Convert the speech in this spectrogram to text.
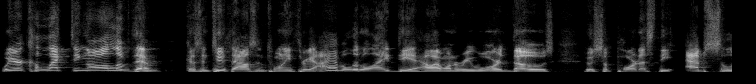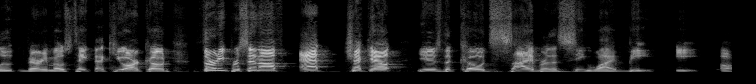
We are collecting all of them because in 2023, I have a little idea how I want to reward those who support us the absolute very most. Take that QR code, 30% off at checkout. Use the code CYBER. That's C Y B E R.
